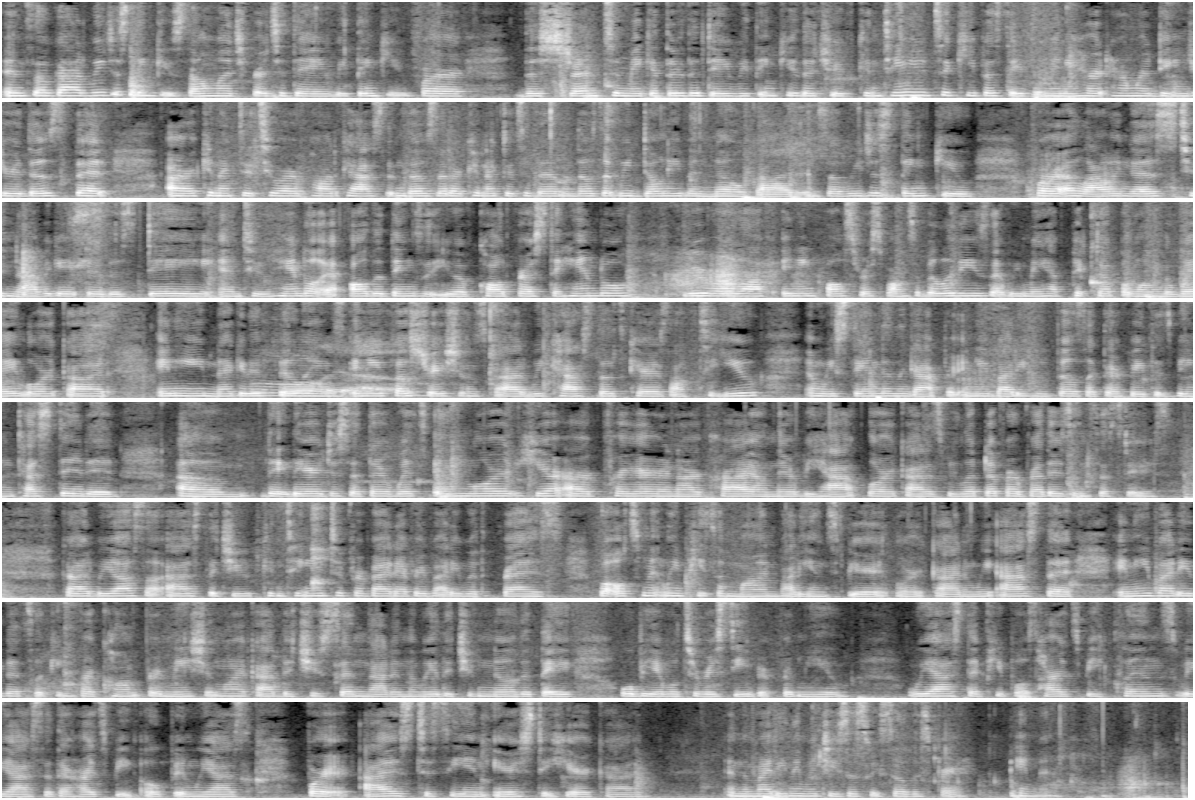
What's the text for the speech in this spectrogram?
And so god we just thank you so much for today. We thank you for the strength to make it through the day we thank you that you've continued to keep us safe from any hurt harm or danger those that are connected to our podcast and those that are connected to them and those that we don't even know, God. And so we just thank you for allowing us to navigate through this day and to handle all the things that you have called for us to handle. We roll off any false responsibilities that we may have picked up along the way, Lord God. Any negative oh, feelings, oh, yeah. any frustrations, God, we cast those cares off to you and we stand in the gap for anybody who feels like their faith is being tested and um, they, they're just at their wits' end, Lord. Hear our prayer and our cry on their behalf, Lord God, as we lift up our brothers and sisters. God, we also ask that you continue to provide everybody with rest, but ultimately peace of mind, body, and spirit, Lord God. And we ask that anybody that's looking for confirmation, Lord God, that you send that in the way that you know that they will be able to receive it from you. We ask that people's hearts be cleansed. We ask that their hearts be open. We ask for eyes to see and ears to hear, God. In the mighty name of Jesus, we seal this prayer. Amen.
